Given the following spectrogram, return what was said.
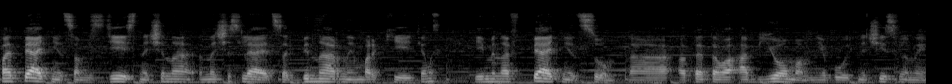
По пятницам здесь начина, начисляется бинарный маркетинг. Именно в пятницу а, от этого объема мне будут начислены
